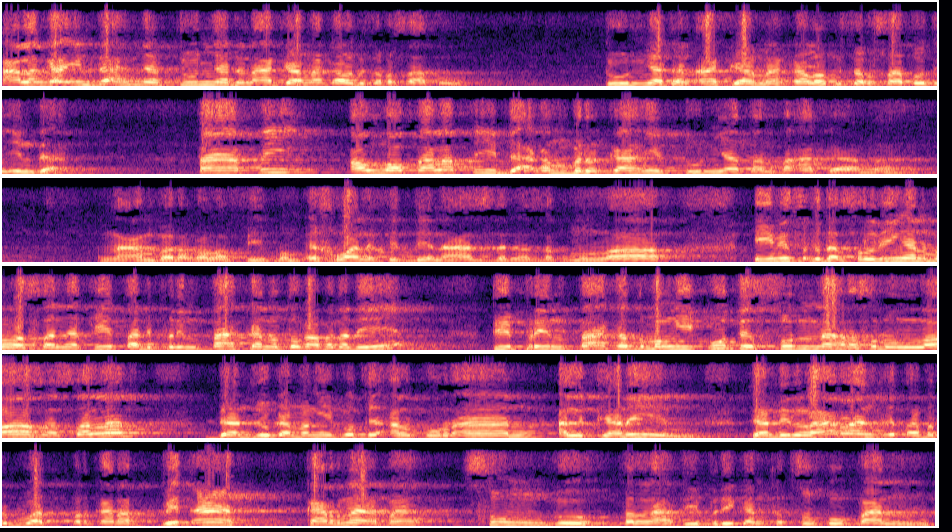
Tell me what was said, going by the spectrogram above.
Alangkah indahnya dunia dan agama kalau bisa bersatu. Dunia dan agama kalau bisa bersatu itu indah. Tapi Allah Taala tidak akan berkahi dunia tanpa agama. Na'am barakallahu fikum. Ikhwani fid din azza wa jazakumullah. Ini sekedar selingan bahwasanya kita diperintahkan untuk apa tadi? Diperintahkan untuk mengikuti sunnah Rasulullah SAW dan juga mengikuti Al-Quran Al-Karim. Dan dilarang kita berbuat perkara bid'ah. Karena apa? Sungguh telah diberikan kecukupan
